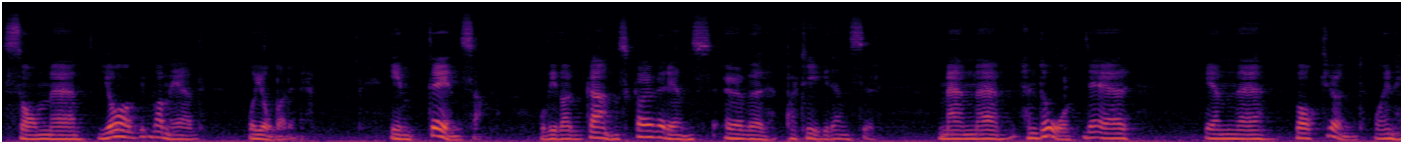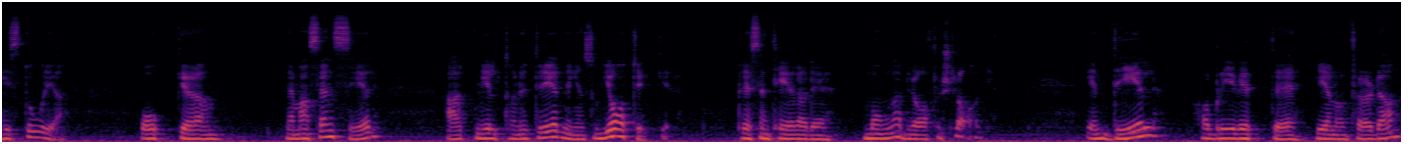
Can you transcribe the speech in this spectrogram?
som eh, jag var med och jobbade med. Inte ensam. Och vi var ganska överens över partigränser. Men eh, ändå, det är en eh, bakgrund och en historia. Och när man sen ser att Miltonutredningen, som jag tycker, presenterade många bra förslag. En del har blivit eh, genomförda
